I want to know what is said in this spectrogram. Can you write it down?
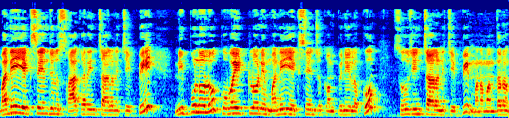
మనీ ఎక్స్చేంజ్లు సహకరించాలని చెప్పి నిపుణులు కువైట్లోని మనీ ఎక్స్చేంజ్ కంపెనీలకు సూచించాలని చెప్పి మనమందరం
